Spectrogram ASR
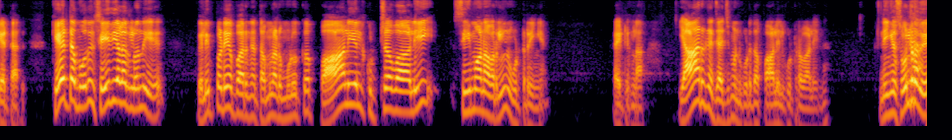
கேட்டார். கேட்டபோது செய்தியாளர்கள் வந்து வெளிப்படையாக பாருங்க தமிழ்நாடு முழுக்க பாலியல் குற்றவாளி சீமான் அவர்கள்னு விட்டுறீங்க ரைட்டுங்களா? யாருங்க ஜட்ஜ்மெண்ட் கொடுத்தா பாலியல் குற்றவாளின்னு? நீங்கள் சொல்கிறது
